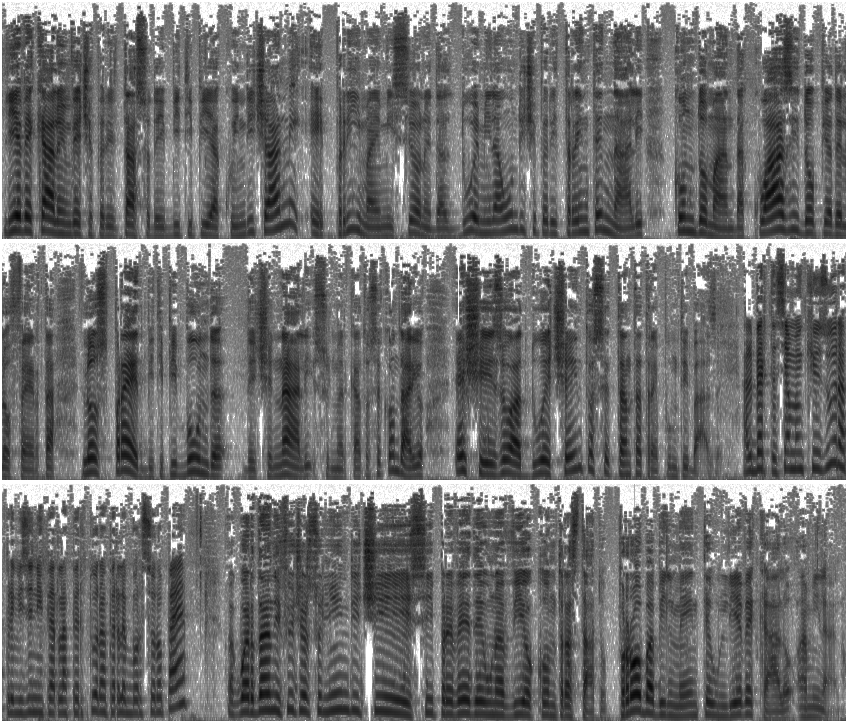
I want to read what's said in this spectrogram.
Lieve calo invece per il tasso dei BTP a 15 anni e prima emissione dal 2011 per i trentennali con domanda quasi doppia dell'offerta. Lo spread BTP Bund decennali sul mercato secondario è sceso a 273 punti base. Alberto, siamo in chiusura, previsioni per l'apertura per le borse europee? Ma guardando i future sugli indici si prevede un avvio contrastato, probabilmente un lieve calo a Milano.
